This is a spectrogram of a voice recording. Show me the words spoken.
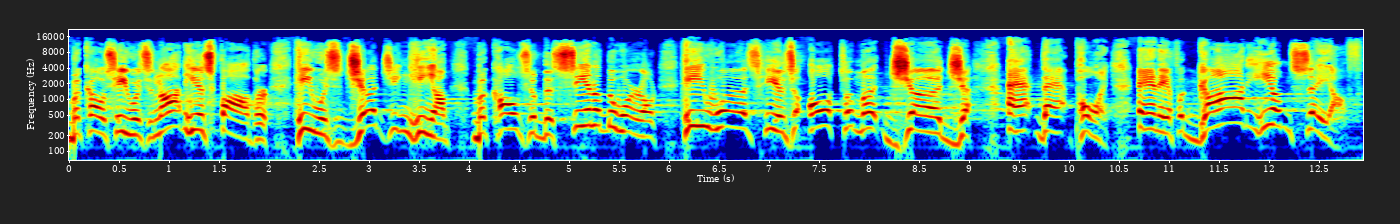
because he was not his father. He was judging him because of the sin of the world. He was his ultimate judge at that point. And if God himself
